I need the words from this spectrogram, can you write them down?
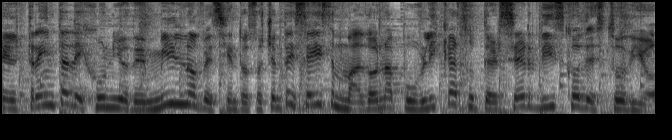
El 30 de junio de 1986, Madonna publica su tercer disco de estudio,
